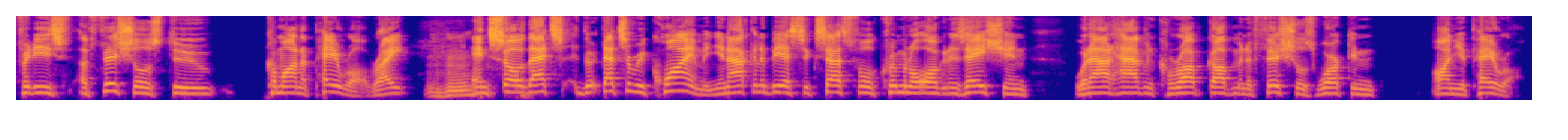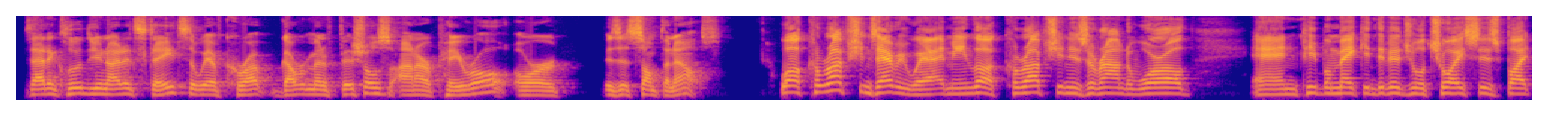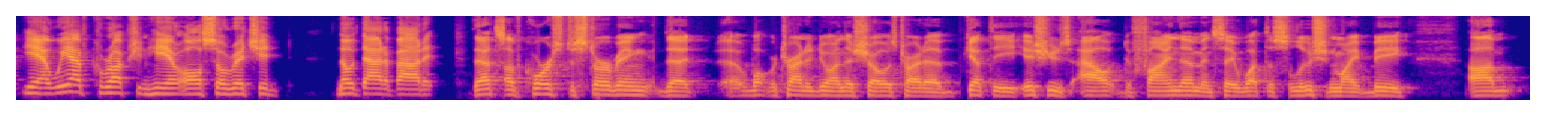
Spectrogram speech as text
for these officials to come on a payroll, right? Mm-hmm. And so that's that's a requirement. You're not going to be a successful criminal organization without having corrupt government officials working on your payroll. Does that include the United States that we have corrupt government officials on our payroll, or is it something else? Well, corruption's everywhere. I mean, look, corruption is around the world and people make individual choices. But yeah, we have corruption here also, Richard. No doubt about it. That's, of course, disturbing that uh, what we're trying to do on this show is try to get the issues out, define them, and say what the solution might be. Um,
